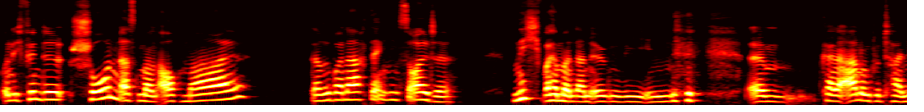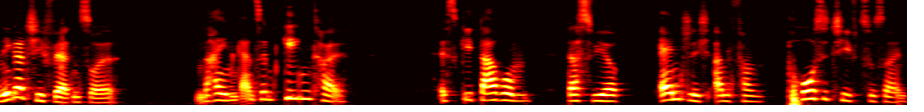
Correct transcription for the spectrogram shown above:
und ich finde schon, dass man auch mal darüber nachdenken sollte. Nicht, weil man dann irgendwie in, ähm, keine Ahnung, total negativ werden soll. Nein, ganz im Gegenteil. Es geht darum, dass wir endlich anfangen, positiv zu sein.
